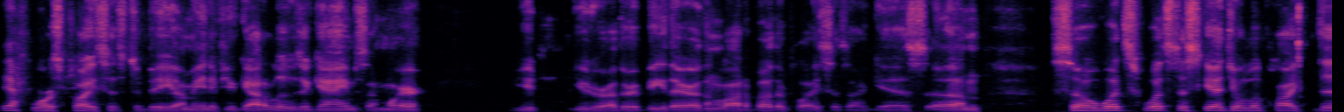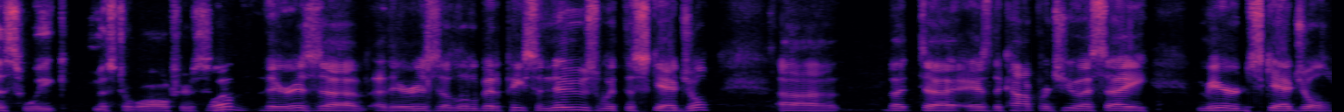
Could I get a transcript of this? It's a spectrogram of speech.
yeah worst places to be. I mean, if you got to lose a game somewhere, you'd you'd rather it be there than a lot of other places, I guess. Um, so what's what's the schedule look like this week, Mr. Walters? Well, there is a there is a little bit of piece of news with the schedule, uh, but uh, as the Conference USA mirrored schedule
